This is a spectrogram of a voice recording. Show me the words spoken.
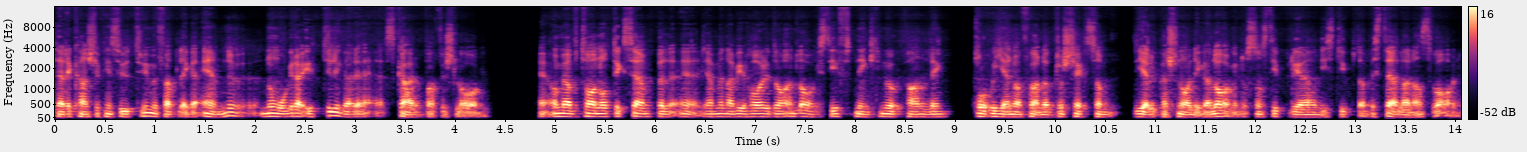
där det kanske finns utrymme för att lägga ännu några ytterligare skarpa förslag. Eh, om jag tar något exempel, eh, jag menar vi har idag en lagstiftning kring upphandling och genomförande av projekt som det gäller personalliggalagen och som stipulerar en viss typ av beställaransvar.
